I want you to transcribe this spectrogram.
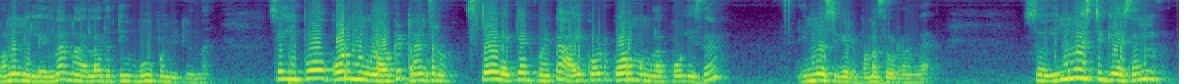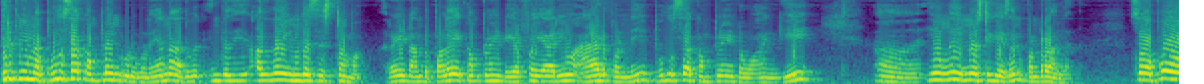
மனநிலையில் தான் நான் எல்லாத்திட்டையும் மூவ் பண்ணிகிட்டு இருந்தேன். ஸோ இப்போது கோரமங்கலாவுக்கு ட்ரான்ஸ்ஃபர் ஸ்டே வெக்கேட் பண்ணிட்டு ஹைகோர்ட் கோரமங்கலா போலீஸை இன்வெஸ்டிகேட் பண்ண சொல்கிறாங்க ஸோ இன்வெஸ்டிகேஷன் திருப்பி நான் புதுசாக கம்ப்ளைண்ட் கொடுக்கணும். ஏன்னா அது இந்த அதுதான் இங்கே சிஸ்டமாக ரைட் அந்த பழைய கம்ப்ளைண்ட் எஃப்ஐஆரையும் ஆட் பண்ணி புதுசாக கம்ப்ளைண்ட்டை வாங்கி இவங்க இன்வெஸ்டிகேஷன் பண்ணுறாங்க ஸோ அப்போது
